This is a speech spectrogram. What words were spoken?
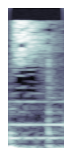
you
